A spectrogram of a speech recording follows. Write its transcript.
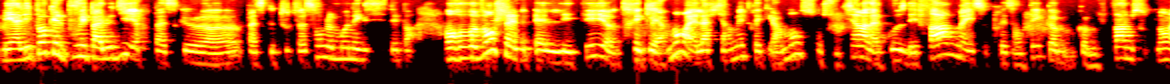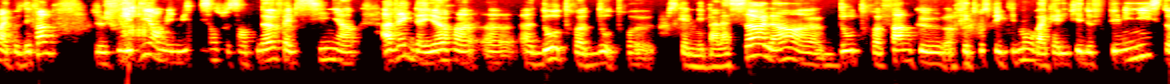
Mais à l'époque, elle pouvait pas le dire parce que euh, parce que de toute façon le mot n'existait pas. En revanche, elle, elle était euh, très clairement, elle affirmait très clairement son soutien à la cause des femmes et se présentait comme comme femme soutenant la cause des femmes. Je, vous l'ai dit, en 1869, elle signe avec d'ailleurs d'autres d'autres parce qu'elle n'est pas la seule, hein, d'autres femmes que rétrospectivement on va qualifier de féministes,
